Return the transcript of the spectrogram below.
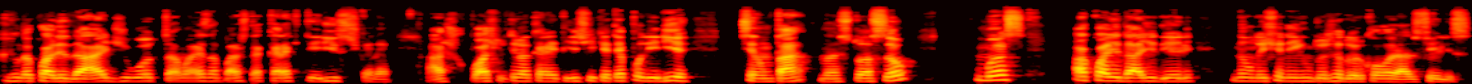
questão da qualidade e o outro está mais na parte da característica, né? Acho que o Potter tem uma característica que até poderia sentar na situação, mas a qualidade dele não deixa nenhum torcedor colorado feliz.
